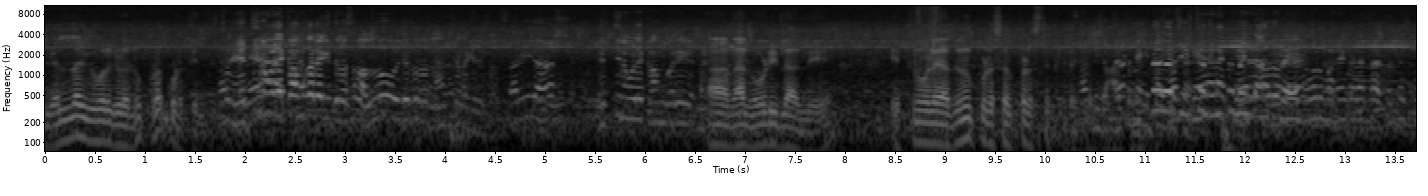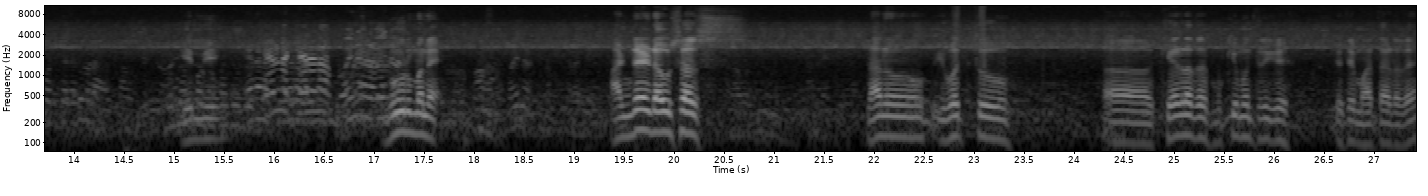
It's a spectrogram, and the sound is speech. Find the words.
ಇವೆಲ್ಲ ವಿವರಗಳನ್ನು ಕೂಡ ಕೊಡ್ತೀನಿ. ಹಾಂ ನಾನು ನೋಡಿಲ್ಲ ಅಲ್ಲಿ. ಎತ್ತಿನೊಳೆ ಅದನ್ನು ಕೂಡ ಸರಿಪಡಿಸ್ತಕ್ಕಂಥ ಇಲ್ಲಿ ನೂರು ಮನೆ. Hundred houses. ನಾನು ಇವತ್ತು ಕೇರಳದ ಮುಖ್ಯಮಂತ್ರಿಗೆ ಜೊತೆ ಮಾತಾಡಿದೆ,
